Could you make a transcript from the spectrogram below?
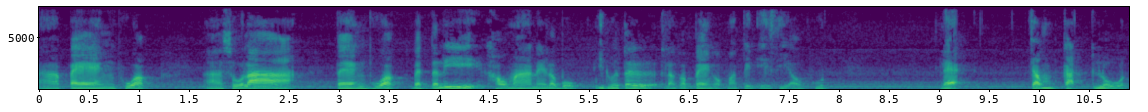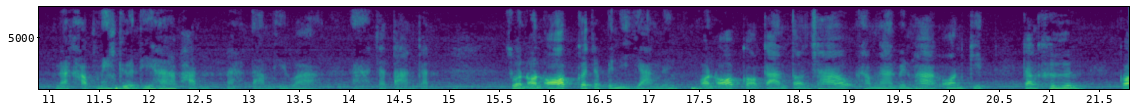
อแปลงพวก โซล่าแปลงพวกแบตเตอรี่เข้ามาในระบบอินเวอร์เตอร์แล้วก็แปลงออกมาเป็น AC output และจำกัดโหลดนะครับ ไม่เกินที่ 5,000นะตามที่ว่าาจะต่างกัน ส่วน on off ก็จะเป็นอีกอย่างหนึ่ง on off ก็การตอนเช้าทำงานเป็นภาค on กิจกลางคืนก็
